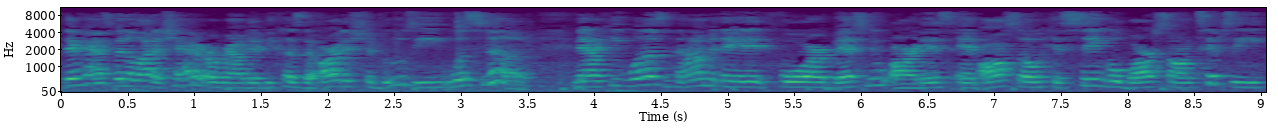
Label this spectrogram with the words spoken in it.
there has been a lot of chatter around it because the artist Shaboozey was snubbed. Now, he was nominated for Best New Artist, and also his single bar song Tipsy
